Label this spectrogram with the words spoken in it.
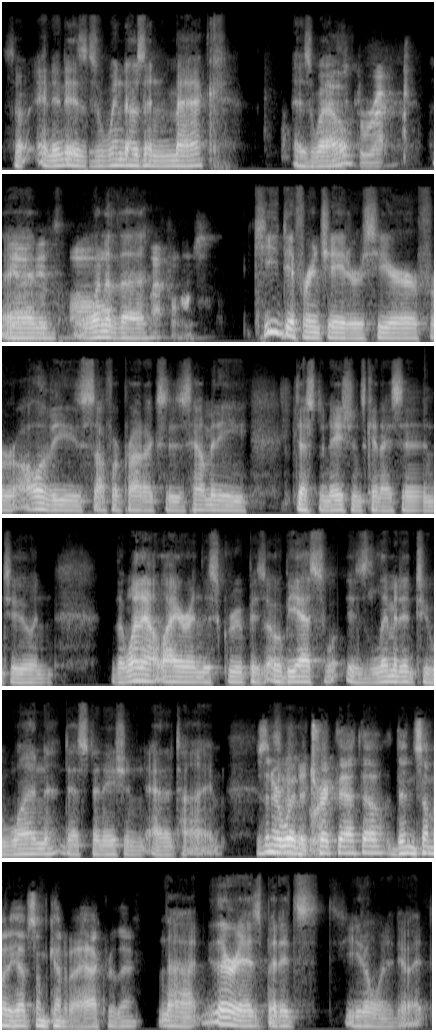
So and it is Windows and Mac as well. correct. And yeah, one of the platforms key differentiators here for all of these software products is how many destinations can I send to? And the one outlier in this group is OBS is limited to one destination at a time. Isn't there a way to trick that though? Didn't somebody have some kind of a hack for that? Not there is, but it's you don't want to do it.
